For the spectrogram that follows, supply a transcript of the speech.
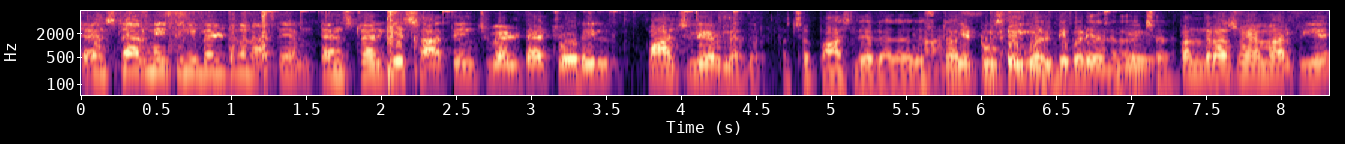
टेन स्टार में इतनी बेल्ट बनाते हैं हम। टेन स्टार की सात इंच बेल्ट है चौड़ी पाँच लेयर लेदर अच्छा पाँच ले लेदर है ये टूटेगी। क्वालिटी बढ़िया अच्छा। पंद्रह सौ एमआरपी है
